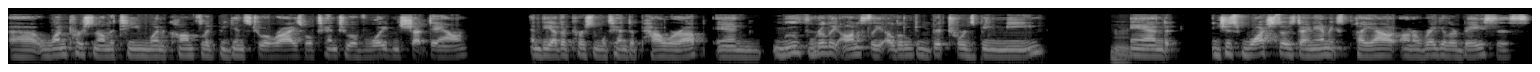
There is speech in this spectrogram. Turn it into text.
Uh, one person on the team, when conflict begins to arise, will tend to avoid and shut down and the other person will tend to power up and move really honestly a little bit towards being mean mm. and just watch those dynamics play out on a regular basis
